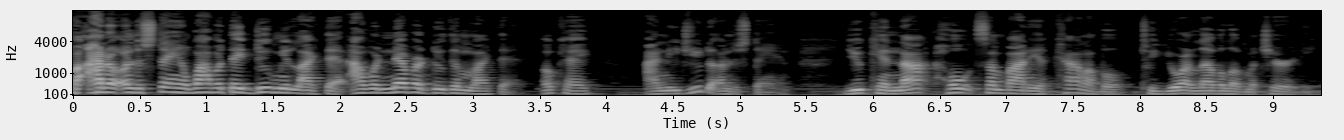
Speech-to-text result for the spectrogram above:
But I don't understand why would they do me like that? I would never do them like that. Okay, I need you to understand. You cannot hold somebody accountable to your level of maturity.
